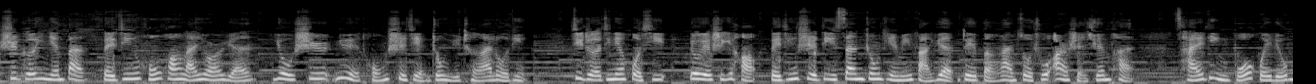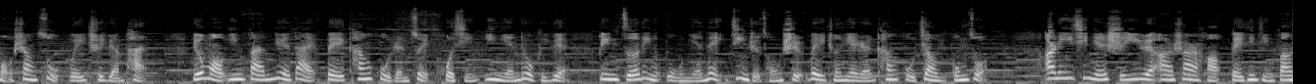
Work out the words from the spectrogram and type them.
时隔一年半，北京红黄蓝幼儿园幼师虐童事件终于尘埃落定。记者今天获悉，六月十一号，北京市第三中级人民法院对本案作出二审宣判。裁定驳回刘某上诉，维持原判。刘某因犯虐待被看护人罪，获刑一年六个月，并责令五年内禁止从事未成年人看护教育工作。二零一七年十一月二十二号，北京警方。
